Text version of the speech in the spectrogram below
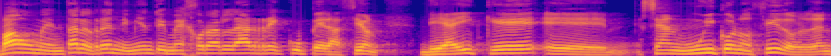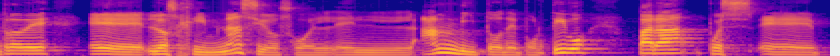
va a aumentar el rendimiento y mejorar la recuperación. De ahí que eh, sean muy conocidos dentro de eh, los gimnasios o el, ámbito deportivo para, pues, eh,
